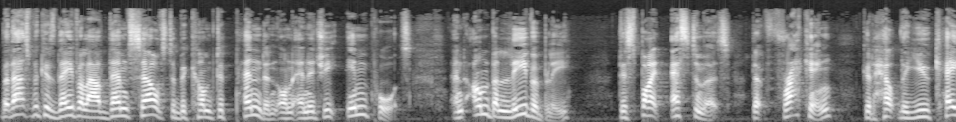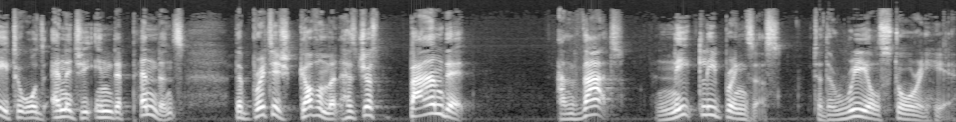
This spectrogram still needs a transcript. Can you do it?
But that's because they've allowed themselves to become dependent on energy imports. And unbelievably, despite estimates that fracking could help the UK towards energy independence, the British government has just banned it. And that neatly brings us to the real story here.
